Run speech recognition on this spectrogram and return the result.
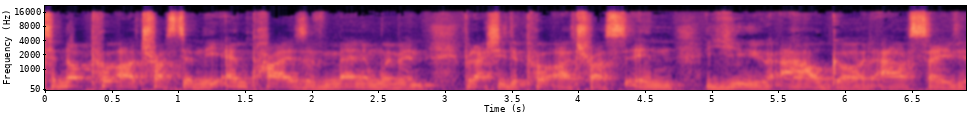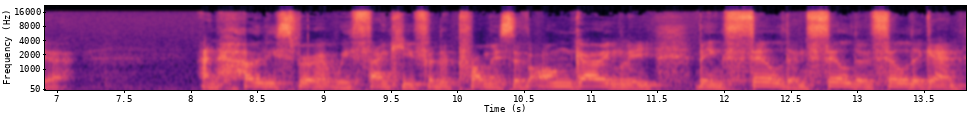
To not put our trust in the empires of men and women, but actually to put our trust in you, our God, our Savior. And Holy Spirit, we thank you for the promise of ongoingly being filled and filled and filled again.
